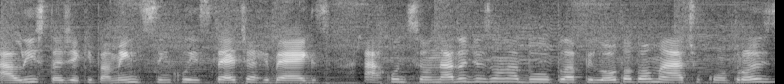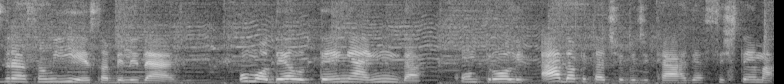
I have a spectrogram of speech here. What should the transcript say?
A lista de equipamentos inclui 7 airbags, ar-condicionado de zona dupla, piloto automático, controle de tração e estabilidade. O modelo tem ainda controle adaptativo de carga, sistema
